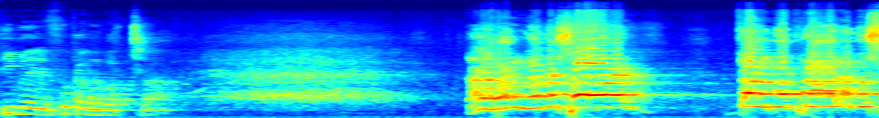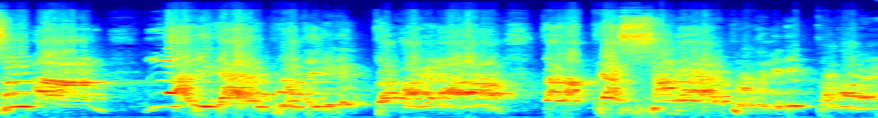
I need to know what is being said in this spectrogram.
ডিমের ফুটানো বাচ্চা। তারা বাংলাদেশের ধর্মপ্রাণ মুসলমান, নারীদের প্রতিনিধিত্ব করে না, তারা পেশাদের প্রতিনিধিত্ব করে।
